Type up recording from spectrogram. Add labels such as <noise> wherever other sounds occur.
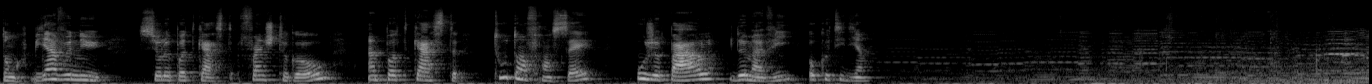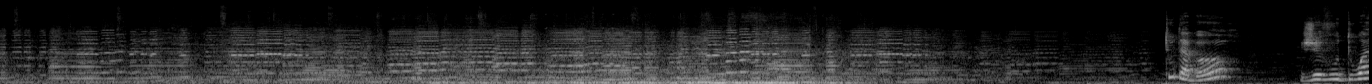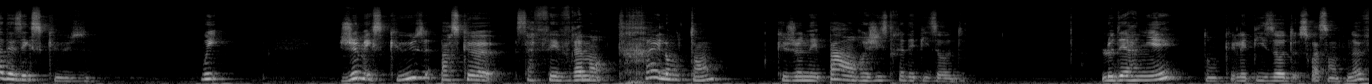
Donc, bienvenue sur le podcast French to Go, un podcast tout en français où je parle de ma vie au quotidien. Tout d'abord, je vous dois des excuses. Oui, je m'excuse parce que ça fait vraiment très longtemps que je n'ai pas enregistré d'épisode. Le dernier, donc l'épisode 69,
